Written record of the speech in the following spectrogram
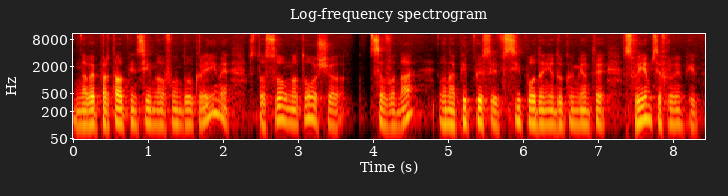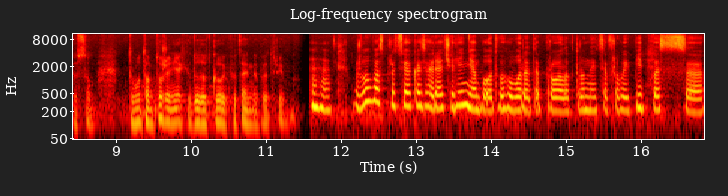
на веб-портал Пенсійного фонду України стосовно того, що це вона, вона підписує всі подані документи своїм цифровим підписом. Тому там теж ніяких додаткових питань не потрібно. Угу. Можливо, у вас працює якась гаряча лінія, бо от ви говорите про електронний цифровий підпис. Е,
